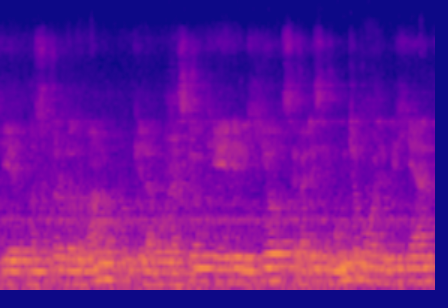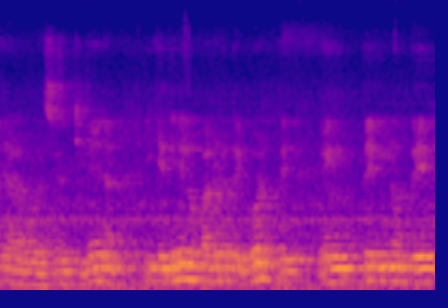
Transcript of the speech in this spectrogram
que nosotros lo tomamos porque la población que él eligió se parece mucho, como les dije antes, a la población chilena y que tiene los valores de corte en términos del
